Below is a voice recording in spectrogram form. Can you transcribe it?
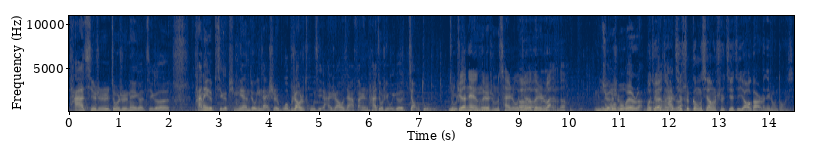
它其实就是那个几个它那个几个平面就应该是我不知道是凸起还是凹下，反正它就是有一个角度。你觉得那个会是什么材质？我觉得会是软的。你觉得是不会软的？我觉得它其实更像是街机摇杆的那种东西。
